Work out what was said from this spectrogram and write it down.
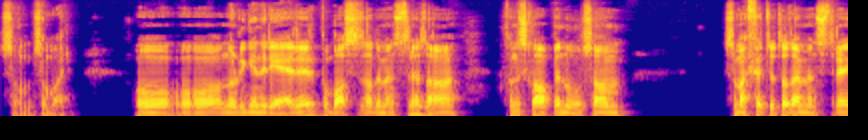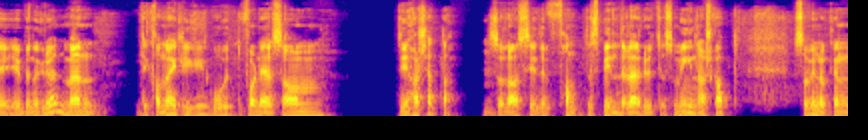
som, som var. Og, og når du genererer på basis av det mønsteret, så kan du skape noe som, som er født ut av det mønsteret i bunn og grunn, men det kan jo egentlig ikke gå utenfor det som de har sett. da. Så la oss si det fantes bilder der ute som ingen har skapt så vil nok en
